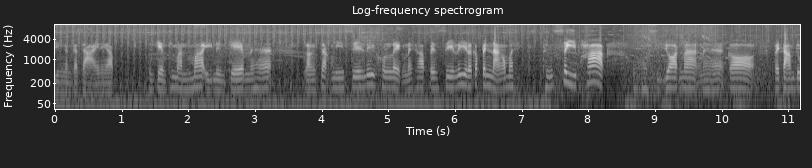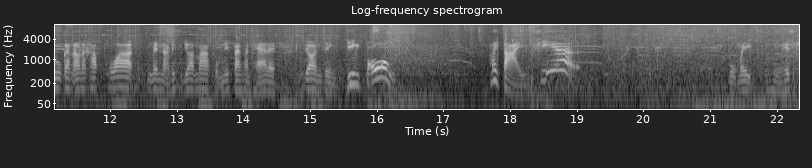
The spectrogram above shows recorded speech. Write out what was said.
ยิงกันกระจายนะครับ เป็นเกมที่มันมากอีกหนึ่งเกมนะฮะ หลังจากมีซีรีส์คนเหล็กนะครับ เป็นซีรีส์แล้วก็เป็นหนังออกมาถึง 4 ภาค โอ้โห สุดยอดมากนะฮะ ก็ ไปตามดูกันเอานะครับ เพราะว่าเป็นหนังที่สุดยอดมาก ผมนี่แฟนพันธ์แท้เลย ยอดจริง ยิงโป้ง ไม่ตายเชี่ยบุกไมาอีก HK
